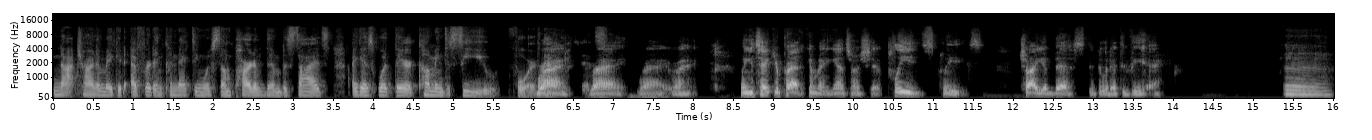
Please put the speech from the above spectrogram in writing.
not trying to make an effort and connecting with some part of them besides i guess what they're coming to see you for right. right. Right. Right when you take your practicum and your internship please please try your best to do it at the va mm.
